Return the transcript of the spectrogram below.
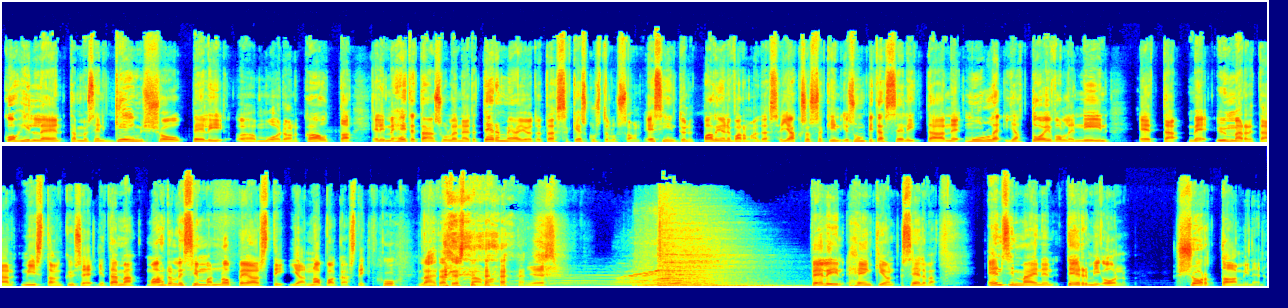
kohilleen tämmöisen game show pelimuodon kautta. Eli me heitetään sulle näitä termejä, joita tässä keskustelussa on esiintynyt paljon ja varmaan tässä jaksossakin, ja sun pitäisi selittää ne mulle ja Toivolle niin, että me ymmärretään, mistä on kyse, ja tämä mahdollisimman nopeasti ja napakasti. Huh, lähdetään testaamaan. Yes. Pelin henki on selvä. Ensimmäinen termi on shorttaaminen.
